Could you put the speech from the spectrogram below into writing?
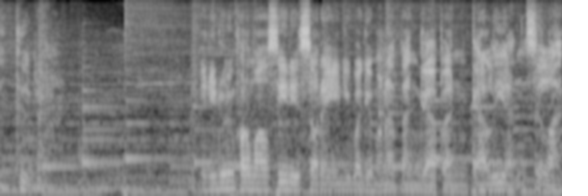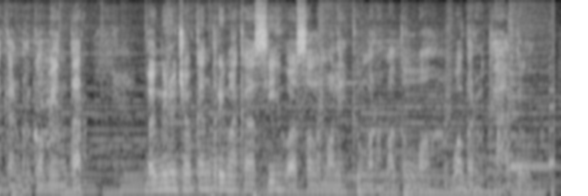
tentunya. Ini dulu informasi di sore ini bagaimana tanggapan kalian, silahkan berkomentar. Bang Min ucapkan terima kasih. Wassalamualaikum warahmatullahi wabarakatuh.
